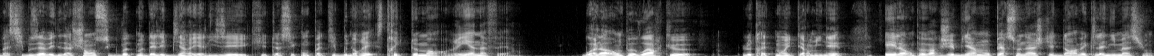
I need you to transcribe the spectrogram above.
bah, si vous avez de la chance, que votre modèle est bien réalisé et qui est assez compatible, vous n'aurez strictement rien à faire. Voilà, on peut voir que le traitement est terminé. Et là, on peut voir que j'ai bien mon personnage qui est dedans avec l'animation.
